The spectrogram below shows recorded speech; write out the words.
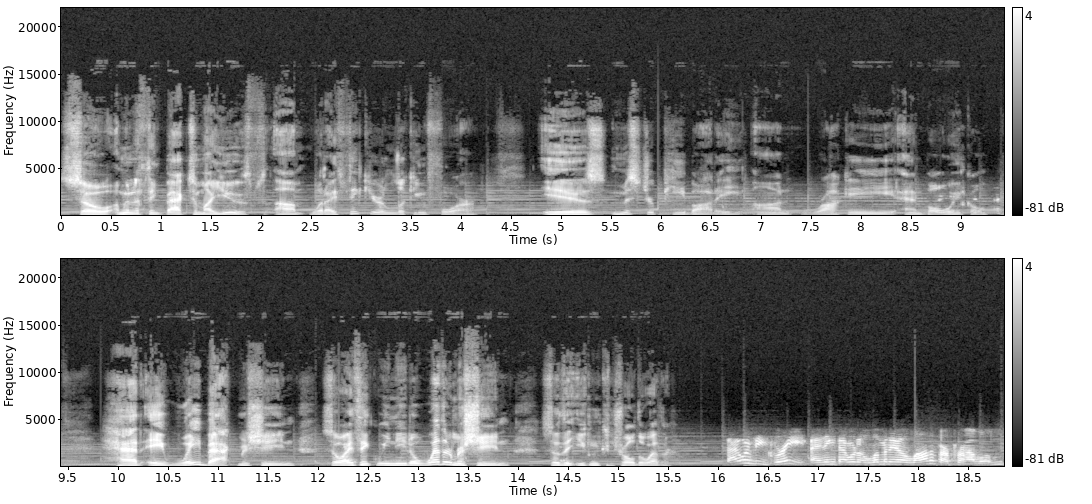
So I'm going to think back to my youth. Um, what I think you're looking for is Mr. Peabody on Rocky and Bullwinkle had a Wayback Machine. So I think we need a weather machine so that you can control the weather. That would be great. I think that would eliminate a lot of our problems.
